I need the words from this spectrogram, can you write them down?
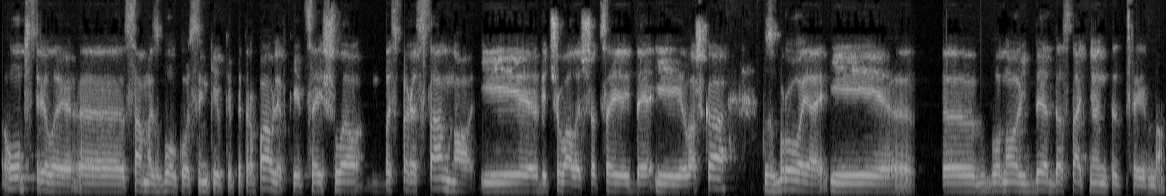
обстріли саме з боку Синьківки Петропавлівки. Це йшло безперестанно, і відчували, що це йде і важка зброя, і воно йде достатньо інтенсивно.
